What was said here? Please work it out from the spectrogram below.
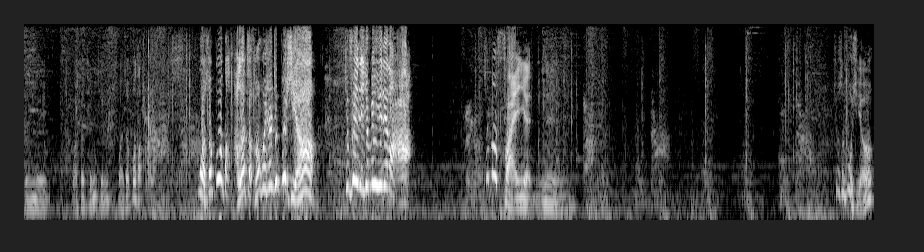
平 A，我说停停，我说不打了。我说不打了，怎么回事就不行，就非得就必须得打，这么烦人呢？就是不行，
